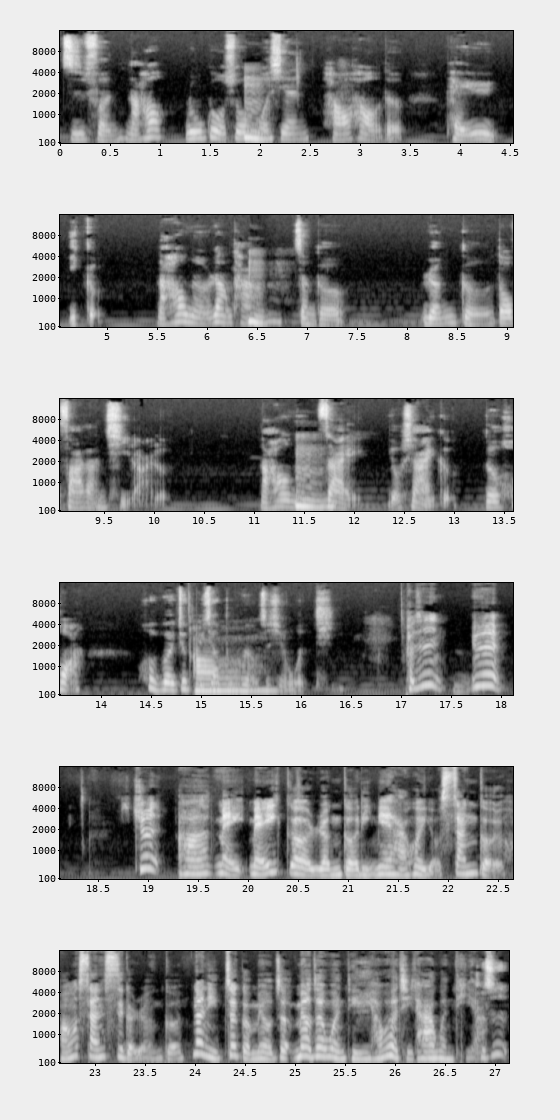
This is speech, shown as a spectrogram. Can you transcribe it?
之分，然后如果说嗯我先好好的培育一个，然后呢让他嗯整个人格都发展起来了，然后呢、嗯再有下一个的话，会不会就比较不会有这些问题？可是嗯因为就是啊，每每一个人格里面还会有三个，好像三四个人格。那你这个没有这没有这个问题，你还会有其他问题啊可？是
